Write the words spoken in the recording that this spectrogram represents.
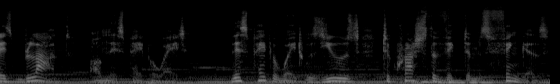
is blood on this paperweight. This paperweight was used to crush the victim's fingers.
